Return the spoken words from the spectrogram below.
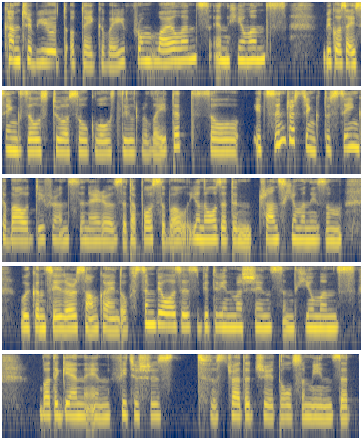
contribute or take away from violence in humans because I think those two are so closely related. So it's interesting to think about different scenarios that are possible. You know that in transhumanism we consider some kind of symbiosis between machines and humans. But again, in fetishist strategy, it also means that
